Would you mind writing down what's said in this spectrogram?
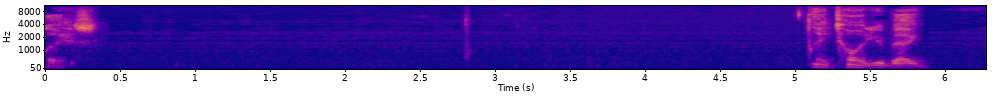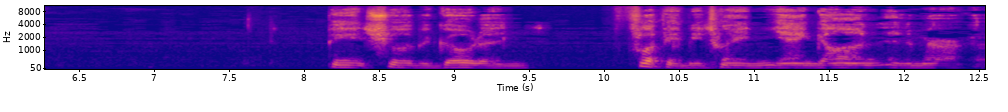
place. I told you about being Sule Pagoda and flipping between Yangon and America,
